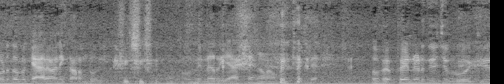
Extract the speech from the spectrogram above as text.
കൊടുത്തപ്പോൾ കാരവാനി കറണ്ട് പോയി. അപ്പോൾ പിന്നെ റിയാക്ഷൻ കാണാൻ പറ്റില്ല അപ്പോൾ പെപ്പേന്റെ അടുത്ത് വെച്ച് ബ്രോയ്ക്ക്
